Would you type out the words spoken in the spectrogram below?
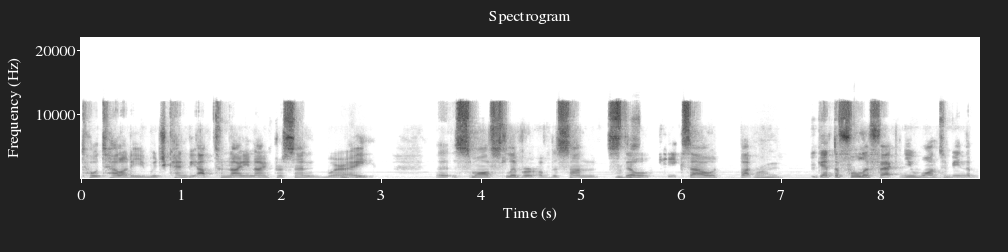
totality which can be up to 99% where a, a small sliver of the sun still peeks out but Right. you get the full effect you want to be in the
